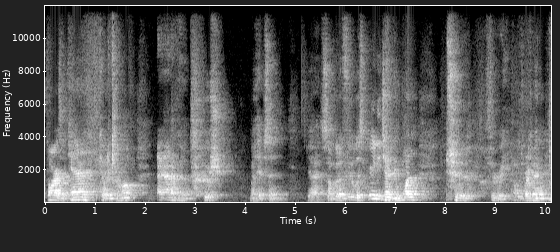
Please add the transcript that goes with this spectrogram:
far as I can. I'm going to come up, and I'm going to push my hips in. Yeah, so I'm going to feel this really gently. One, two, three. I would recommend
